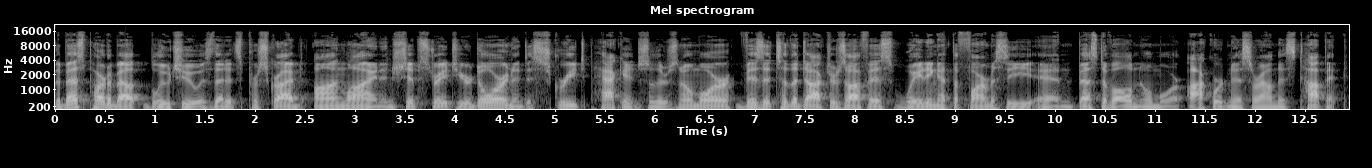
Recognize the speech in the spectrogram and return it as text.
The best part about Blue Chew is that it's prescribed online and shipped straight to your door in a discreet package. So there's no more visit to the doctor's office, waiting at the pharmacy, and best of all, no more awkwardness around this topic.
